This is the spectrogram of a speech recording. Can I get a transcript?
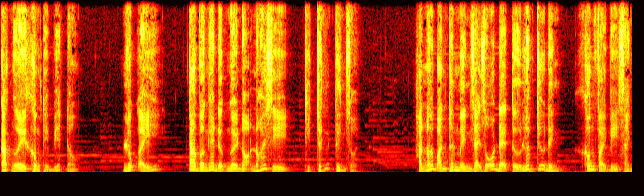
Các người không thể biết đâu. Lúc ấy, Ta vừa nghe được người nọ nói gì Thì chấn kinh rồi. Hắn nói bản thân mình dạy dỗ đệ tử lớp chữ đinh Không phải vì danh,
